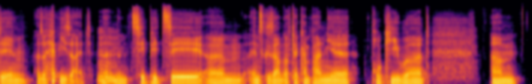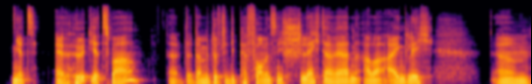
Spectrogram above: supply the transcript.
dem, also happy seid, ne, Mhm. mit dem CPC, ähm, insgesamt auf der Kampagne pro Keyword. Ähm, jetzt erhöht ihr zwar, äh, damit dürfte die Performance nicht schlechter werden, aber eigentlich, ähm,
